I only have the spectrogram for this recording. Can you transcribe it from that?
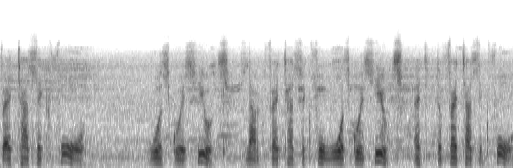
Fantastic Four War Squares Heroes. It's not Fantastic Four War Squares Heroes at the Fantastic Four.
